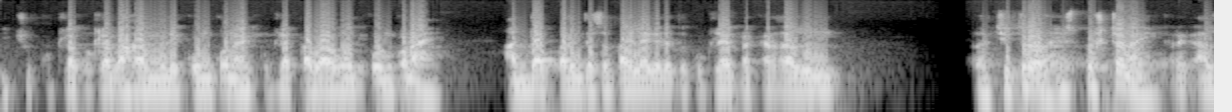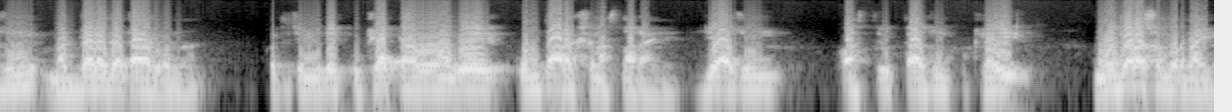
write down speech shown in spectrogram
इच्छुक कुठल्या कुठल्या भागांमध्ये कोण कोण आहे कुठल्या प्रभागामध्ये कोण कोण आहे अद्यापपर्यंत असं पाहिलं गेलं तर कुठल्याही प्रकारचा अजून चित्र हे स्पष्ट नाही. कारण अजून मतदाराच्या तयार होणं व त्याच्यामध्ये कुठल्या प्रभागामध्ये कोणतं आरक्षण असणार आहे ही अजून वास्तविकता अजून कुठल्याही उमेदवारासमोर नाही.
